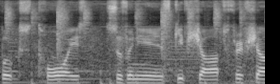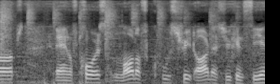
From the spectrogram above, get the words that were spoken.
books, toys, souvenirs, gift shops, thrift shops, and of course a lot of cool street art as you can see.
